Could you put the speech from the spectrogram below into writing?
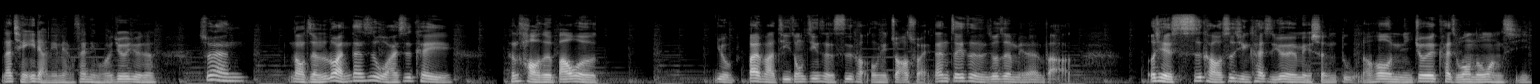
那前一两年、两三年，我就会觉得，虽然脑子很乱，但是我还是可以很好的把我有办法集中精神思考的东西抓出来。但这一阵子就真的没办法了，而且思考事情开始越来越没深度，然后你就会开始忘东忘西。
